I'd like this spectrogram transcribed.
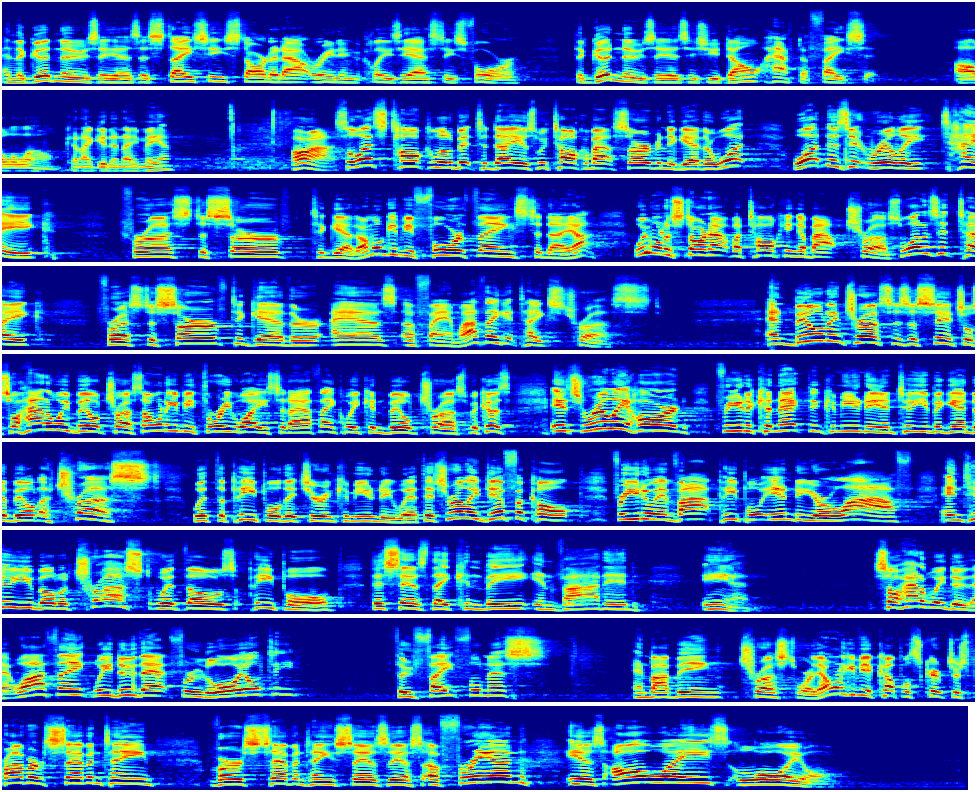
And the good news is, as Stacy started out reading Ecclesiastes 4, the good news is, is you don't have to face it all alone. Can I get an amen? All right, so let's talk a little bit today as we talk about serving together. What, what does it really take for us to serve together? I'm going to give you four things today. I, we want to start out by talking about trust. What does it take for us to serve together as a family? I think it takes trust. And building trust is essential. So, how do we build trust? I want to give you three ways today I think we can build trust because it's really hard for you to connect in community until you begin to build a trust with the people that you're in community with. It's really difficult for you to invite people into your life until you build a trust with those people that says they can be invited in. So, how do we do that? Well, I think we do that through loyalty, through faithfulness, and by being trustworthy. I want to give you a couple scriptures. Proverbs 17, verse 17 says this A friend is always loyal,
